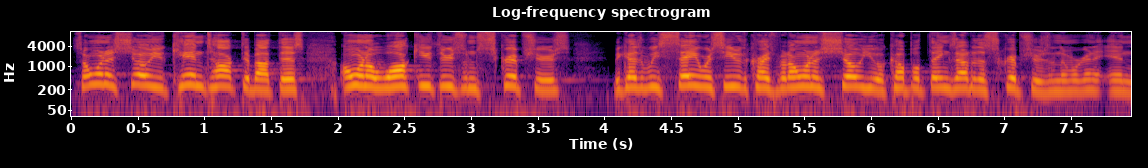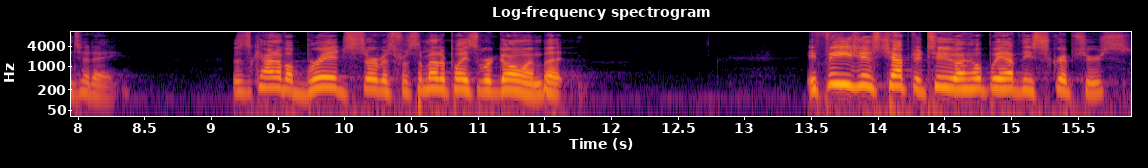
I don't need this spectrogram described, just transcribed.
So I want to show you, Ken talked about this. I want to walk you through some scriptures because we say we're seated with Christ, but I want to show you a couple things out of the scriptures and then we're going to end today. This is kind of a bridge service for some other places we're going, but Ephesians chapter 2, I hope we have these scriptures.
